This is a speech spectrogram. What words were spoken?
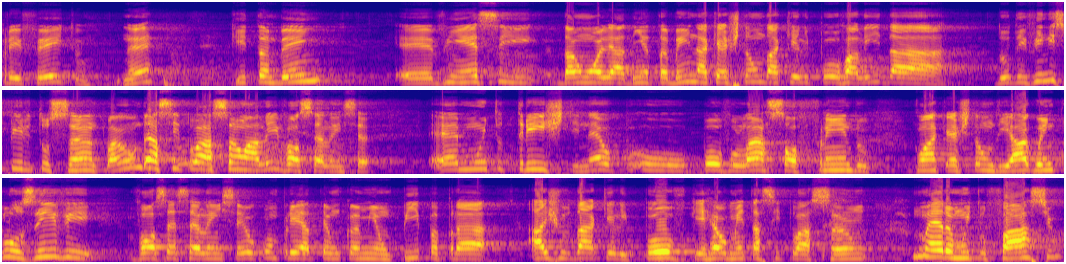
prefeito, né, que também é, viesse dar uma olhadinha também na questão daquele povo ali da, do Divino Espírito Santo, onde a situação ali, Vossa Excelência, é muito triste, né? O, o povo lá sofrendo com a questão de água, inclusive, Vossa Excelência, eu comprei até um caminhão-pipa para ajudar aquele povo, que realmente a situação não era muito fácil.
